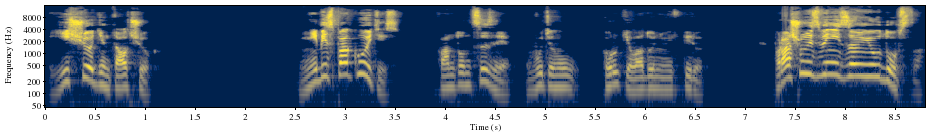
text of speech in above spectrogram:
Еще один толчок. «Не беспокойтесь!» Фантом Цезаря вытянул руки ладонями вперед. «Прошу извинить за неудобство».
